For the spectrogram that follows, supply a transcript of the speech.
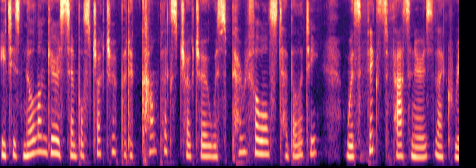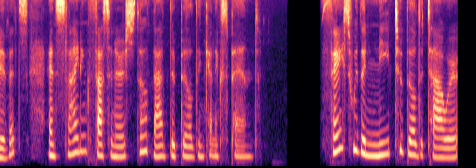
it is no longer a simple structure but a complex structure with peripheral stability, with fixed fasteners like rivets and sliding fasteners so that the building can expand. Faced with the need to build a tower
